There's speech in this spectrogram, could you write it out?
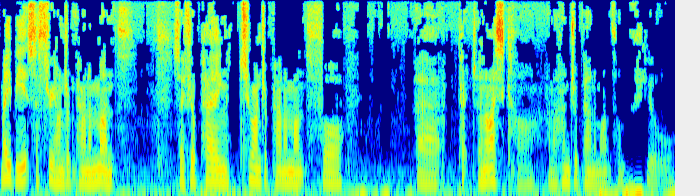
maybe it's a £300 a month. So if you're paying £200 a month for uh, pet- an ICE car and £100 a month on fuel,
